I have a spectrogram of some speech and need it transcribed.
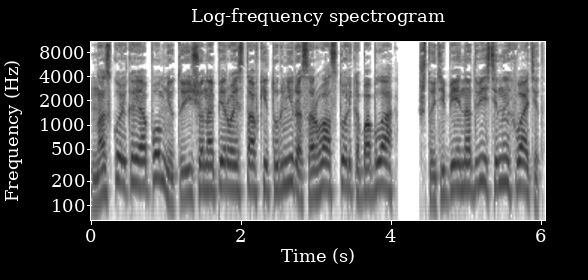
«Насколько я помню, ты еще на первой ставке турнира сорвал столько бабла, что тебе и на две стены хватит.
